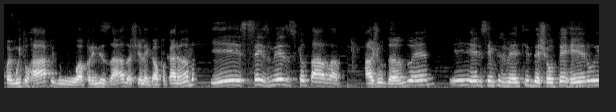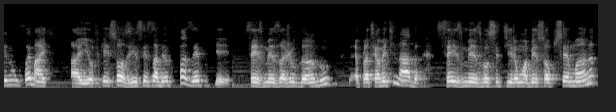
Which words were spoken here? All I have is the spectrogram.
foi muito rápido o aprendizado, achei legal pra caramba. E seis meses que eu tava ajudando ele, e ele simplesmente deixou o terreiro e não foi mais. Aí eu fiquei sozinho sem saber o que fazer, porque seis meses ajudando é praticamente nada. Seis meses você tira uma vez só por semana,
